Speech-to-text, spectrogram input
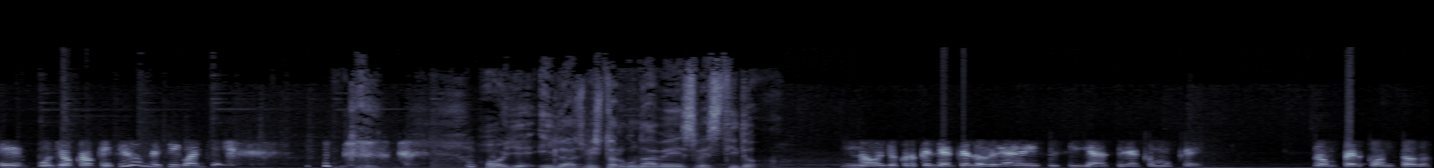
Eh, pues yo creo que sí, donde sigo aquí. Ok. Oye, ¿y lo has visto alguna vez vestido? no, yo creo que el día que lo vea, ese sí ya sería como que romper con todo.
